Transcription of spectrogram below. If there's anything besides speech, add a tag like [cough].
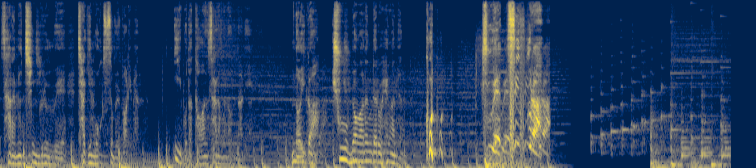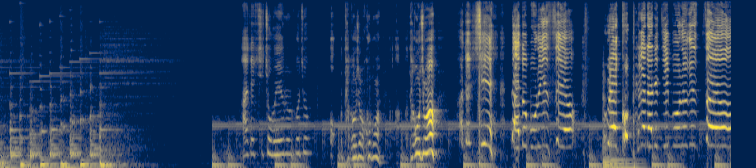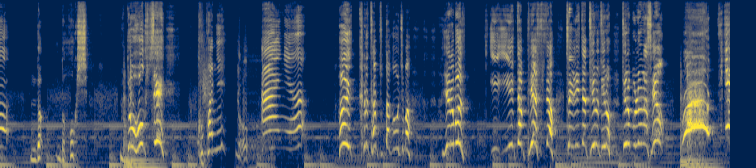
사람이 친구를 위해 자기 목숨을 버리면 이보다 더한 사랑은 없나니 너희가 주 명하는 대로 행하면 곧 주의 친구라! 아저씨 저 왜 이러는 거죠? 어, 다가오지 마 코봉아. 아, 다가오지 마! 아저씨 나도 모르겠어요. 왜 코피가 나는지 모르겠어요 너, 너 혹시 너 혹시 고팠니? 아니요. 아이 그렇다면 좀 다가오지 마. 여러분 이, 일단 피하십시다 자 일단 뒤로 뒤로 뒤로 물러나세요. 와 어떻게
